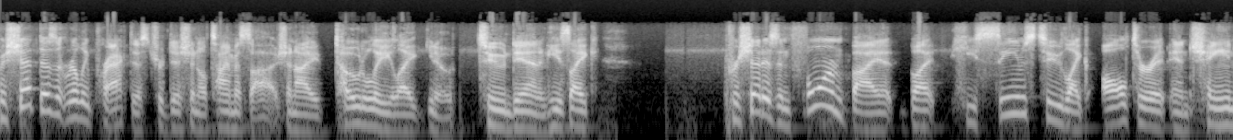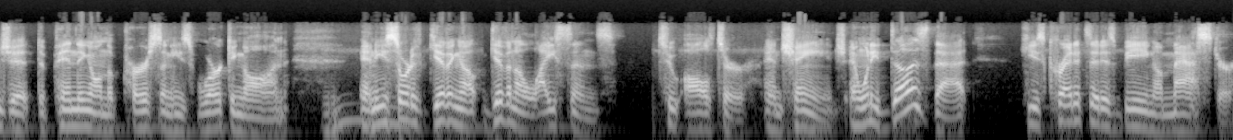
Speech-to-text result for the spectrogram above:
Pichest doesn't really practice traditional Thai massage. And I totally, like, you know, tuned in, and he's like, Pichest is informed by it, but he seems to like alter it and change it depending on the person he's working on. Mm-hmm. And he's sort of giving a given a license to alter and change. And when he does that, he's credited as being a master,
